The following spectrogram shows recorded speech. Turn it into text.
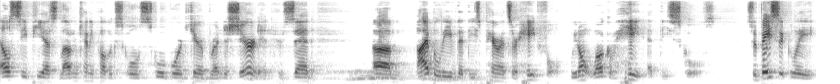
LCPS, Loudoun County Public Schools School Board Chair Brenda Sheridan, who said, um, I believe that these parents are hateful. We don't welcome hate at these schools. So basically,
